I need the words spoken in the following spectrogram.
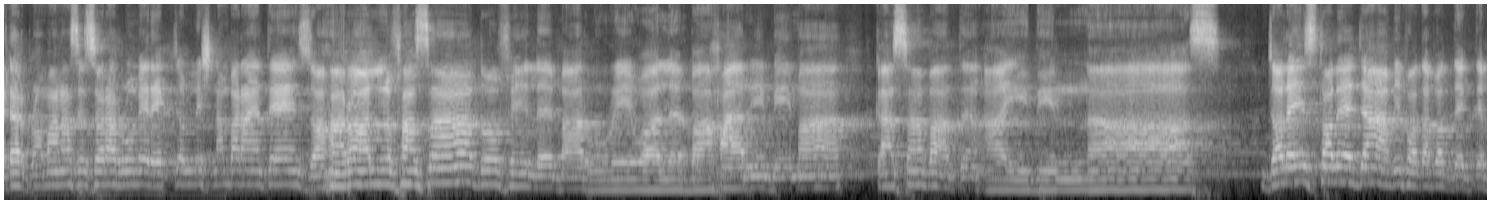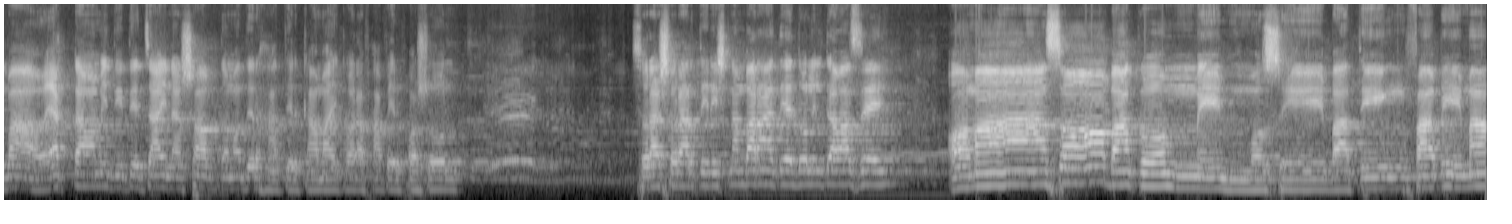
এটার প্রমাণ আছে সরা রোমের একচল্লিশ নাম্বার আয়াতে, জহরাল ফাসাদ ফিল বারুরে ওয়াল বাহারি বিমা কাসাবাত আইদিন নাস। জলে স্থলে যা বিপদ আপদ দেখতে পাও, একটাও আমি দিতে চাই না, সব তোমাদের হাতের কামাই করা ফাপের ফসল। সোরা সোরার তিরিশ নাম্বার আয়াতে দলিলটাও আছে অমা সবাকুম মিন মুসিবাতিন ফাবিমা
